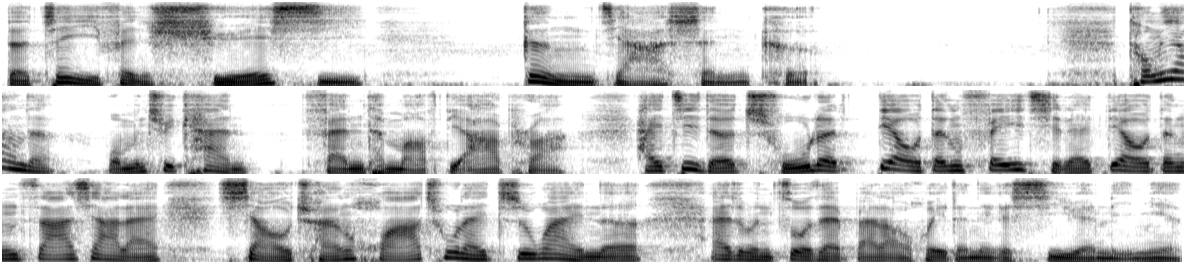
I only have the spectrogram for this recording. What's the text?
的这一份学习更加深刻。同样的，我们去看《Phantom of the Opera》，还记得除了吊灯飞起来、吊灯砸下来、小船划出来之外呢，Edwin 坐在百老汇的那个戏院里面。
